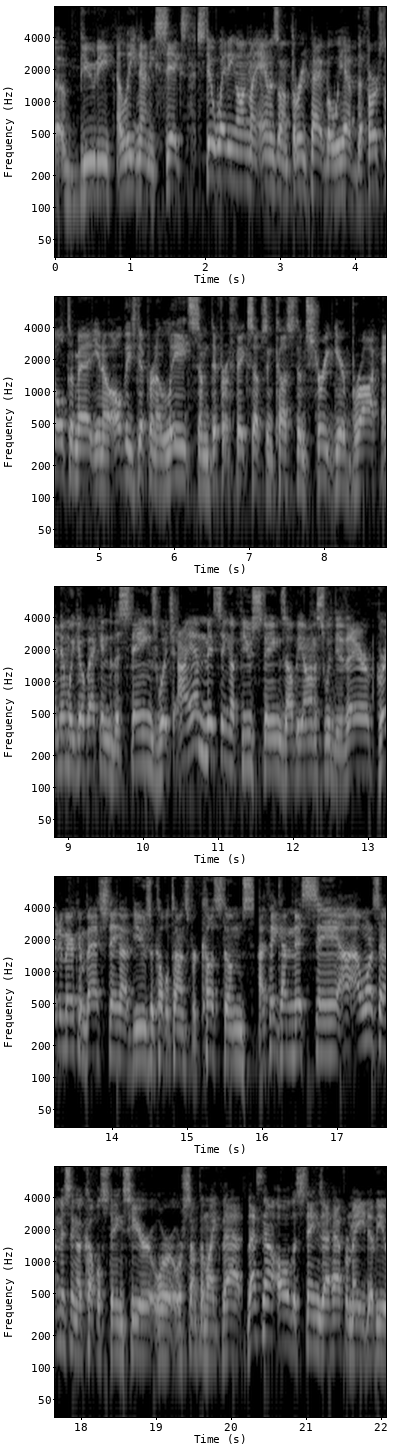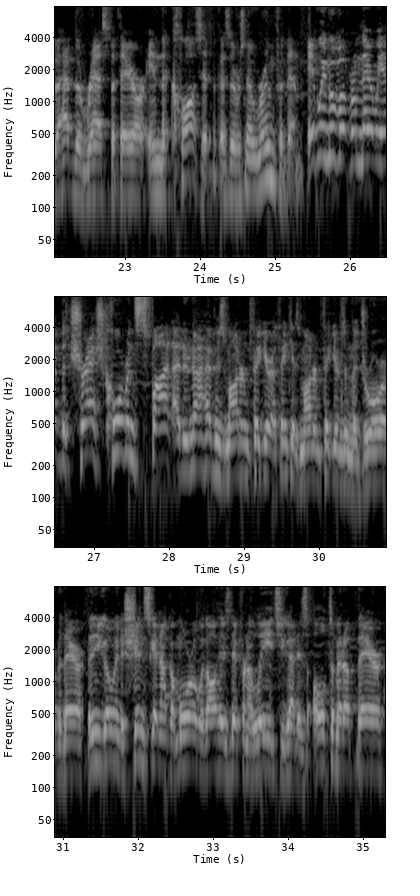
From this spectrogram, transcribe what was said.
a beauty. Elite 96. Still waiting on my Amazon 3-pack, but we have the first Ultimate, you know, all these different Elites, some different fix-ups and custom Street Gear Brock, and then we go back into the Stings, which I am missing a few Stings, I'll be honest with you there. Great American Bash Sting I've used a couple times for customs. I think I'm missing, I, I want to say I'm missing a couple Stings here or, or something like that. That's not all the Stings I have from AEW. I have the rest, but they are in the closet because there was no room for them. If we move up from there, we have the Trash Corbin spot. I do not have his modern figure. I think his modern figure's in the drawer over there. Then you go into Shinsuke Nakamura with all his different elites. You got his ultimate up there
